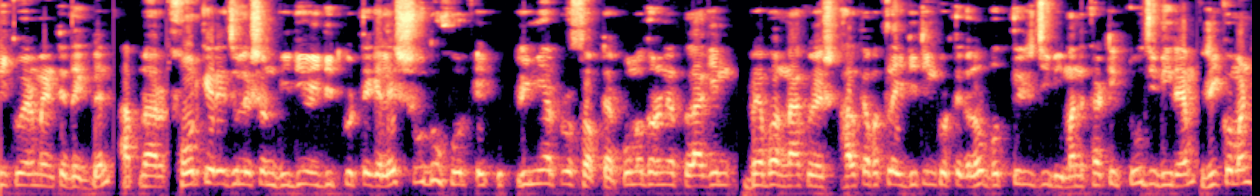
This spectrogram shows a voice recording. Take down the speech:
রিকোয়ারমেন্টে দেখবেন আপনার four K resolution video edit করতে গেলে শুধু ফোর প্রিমিয়ার প্রো সফটওয়্যার কোনো ধরনের প্লাগ ইন ব্যবহার না করে হালকা পাতলা এডিটিং করতে গেলেও বত্রিশ জিবি মানে thirty two GB RAM recommend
